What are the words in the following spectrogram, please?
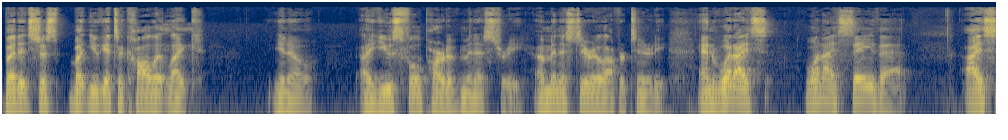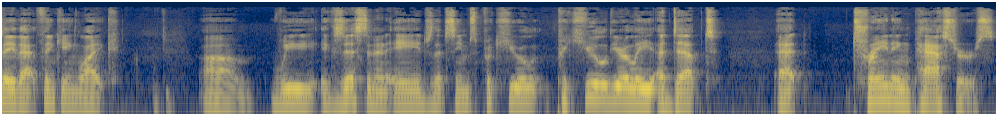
But it's just, but you get to call it like, you know, a useful part of ministry, a ministerial opportunity. And what I, when I say that, I say that thinking like, um, we exist in an age that seems pecul- peculiarly adept at training pastors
